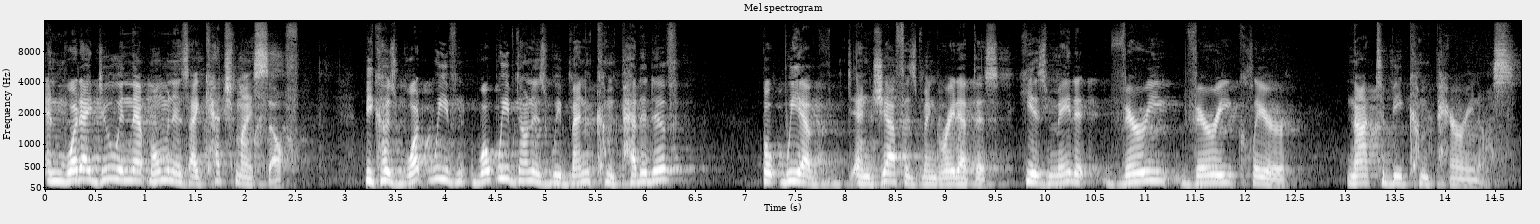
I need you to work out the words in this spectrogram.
and what I do in that moment is I catch myself. Because what we've, what we've done is we've been competitive but we have, and Jeff has been great at this, he has made it very, very clear not to be comparing us.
